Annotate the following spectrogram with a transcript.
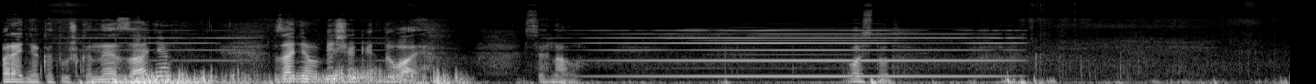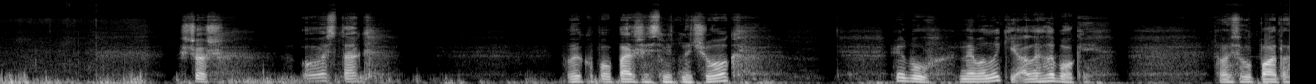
передня катушка, не задня. Задня більше як відбиває сигналу. Ось тут. Що ж, ось так. Викопав перший смітничок. Він був невеликий, але глибокий. Ось лопата.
